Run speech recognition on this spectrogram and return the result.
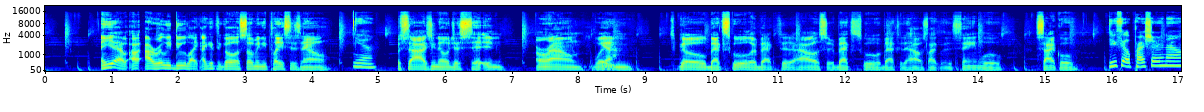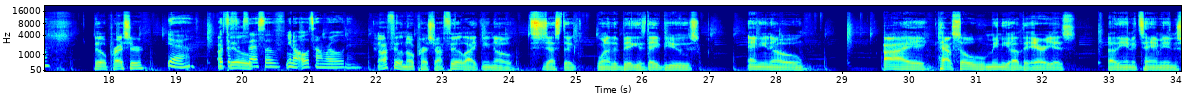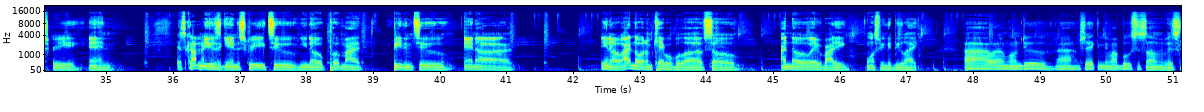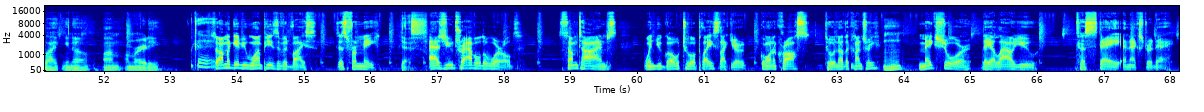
And yeah, I, I really do like. I get to go to so many places now. Yeah. Besides, you know, just sitting around waiting to go back to school or back to the house or back to school or back to the house, like the same little cycle. Do you feel pressure now? Feel pressure. Yeah. I With the feel- success of, you know, Old Town Road and I feel no pressure. I feel like you know it's just the one of the biggest debuts, and you know, I have so many other areas of the entertainment industry and It's coming. music industry to you know put my feet into, and uh, you know, I know what I'm capable of, so I know everybody wants me to be like. Uh, what I'm gonna do? Uh, I'm shaking in my boots or something. But it's like you know, I'm I'm ready. Good. So I'm gonna give you one piece of advice, just from me. Yes. As you travel the world, sometimes when you go to a place like you're going across to another country, Mm-hmm. make sure they allow you to stay an extra day.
